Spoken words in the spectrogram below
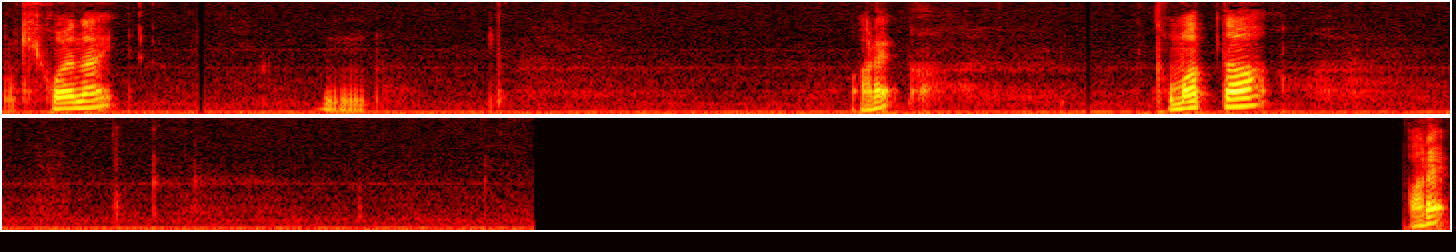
か？聞こえない、あれ？止まった？あれ？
